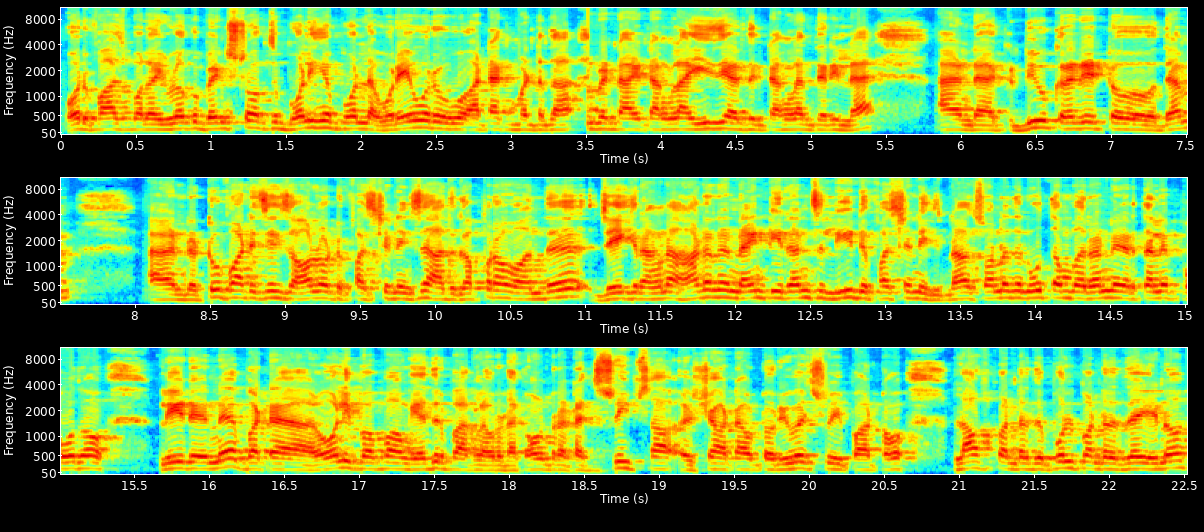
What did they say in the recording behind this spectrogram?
ஒரு ஃபாஸ்ட் பாலர் இவ்வளோக்கு பென் ஸ்ட்ரோக்ஸ் போலிங்கே போடல ஒரே ஒரு அட்டாக் மட்டும் தான் கான்ஃபிடென்ட் ஆகிட்டாங்களா ஈஸியாக எடுத்துக்கிட்டாங்களான்னு தெரியல. And due credit to them and two forty six all out first innings அதுக்கப்புறம் வந்து ஜெயிக்கிறாங்கன்னா hundred and ninety runs lead first innings நான் சொன்னது நூற்றம்பது ரன் எடுத்தாலே போதும் லீடுன்னு பட் ஓலி பாப்பா அவங்க எதிர்பார்க்கல அவரோட கவுண்டர் அட்டாக் ஸ்வீப் ஷாட் ஆகட்டும் ரிவர்ஸ் ஸ்வீப் ஆகட்டும் லாஃப் பண்ணுறது புல் பண்ணுறது இன்னும்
